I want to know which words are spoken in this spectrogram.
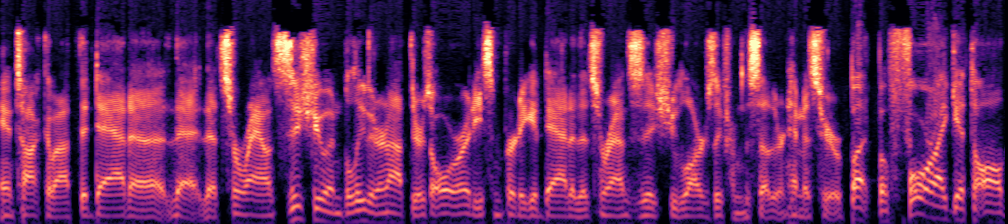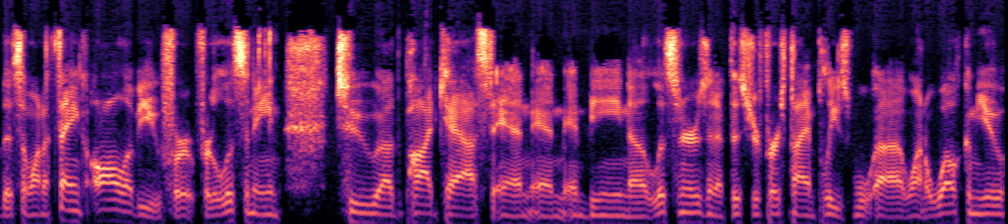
and talk about the data that that surrounds this issue. And believe it or not, there's already some pretty good data that surrounds this issue, largely from the southern hemisphere. But before I get to all this, I want to thank all of you for for listening to uh, the podcast and and and being uh, listeners. And if this is your first time, please uh, want to welcome you.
